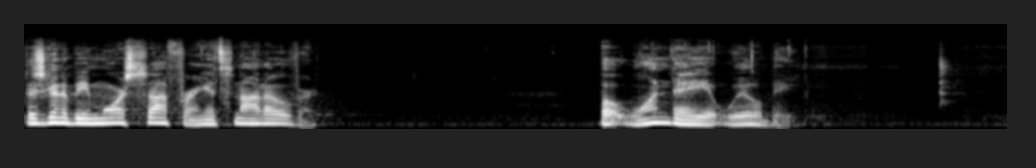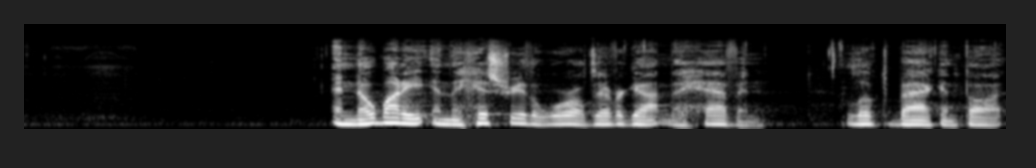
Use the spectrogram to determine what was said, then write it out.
There's going to be more suffering. It's not over. But one day it will be. And nobody in the history of the world's ever gotten to heaven, looked back and thought,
